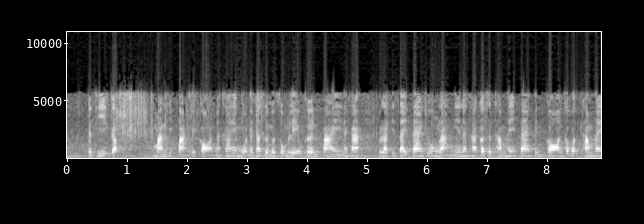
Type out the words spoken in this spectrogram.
ำกะทิกับ มันที่ปั่นไว้ก่อนนะคะ ให้หมดนะคะส่วนผสมเหลวเกินไปนะคะ เวลาที่ใส่แป้งช่วงหลังนี้นะคะ ก็จะทำให้แป้งเป็นก้อนก็ทำให้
